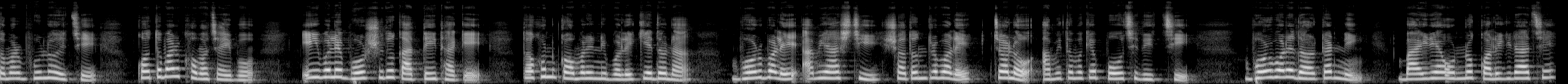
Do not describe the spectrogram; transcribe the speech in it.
তোমার ভুল হয়েছে, কতবার ক্ষমা চাইব? এই বলে ভোর শুধু কাঁদতেই থাকে। তখন কমলিনী বলে, কেঁদো না। ভোর বলে, আমি আসছি। স্বতন্ত্র বলে, চলো, আমি তোমাকে পৌঁছে দিচ্ছি। ভোর বলে, দরকার নেই। বাইরে অন্য কলিগরা আছে।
